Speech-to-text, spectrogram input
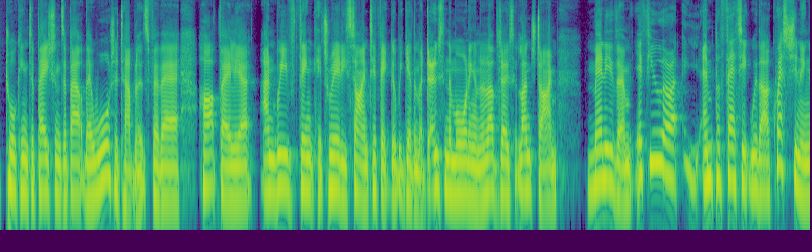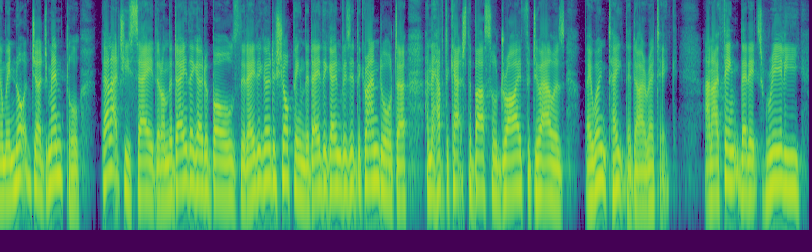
talking to patients about their water tablets for their heart failure, and we think it's really scientific that we give them a dose in the morning and another dose at lunchtime, many of them, if you are empathetic with our questioning and we're not judgmental, they'll actually say that on the day they go to bowls, the day they go to shopping, the day they go and visit the granddaughter, and they have to catch the bus or drive for two hours, they won't take the diuretic. And I think that it's really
